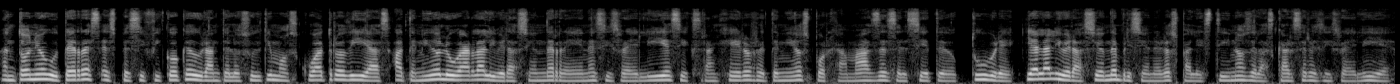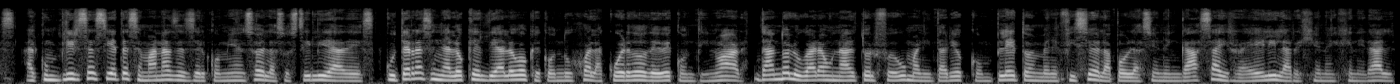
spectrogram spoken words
Antonio Guterres especificó que durante los últimos cuatro días ha tenido lugar la liberación de rehenes israelíes y extranjeros retenidos por Hamas desde el 7 de octubre y a la liberación de prisioneros palestinos de las cárceles israelíes. Al cumplirse siete semanas desde el comienzo de las hostilidades, Guterres señaló que el diálogo que condujo al acuerdo debe continuar, dando lugar a un alto el fuego humanitario completo en beneficio de la población en Gaza, Israel y la región en general.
